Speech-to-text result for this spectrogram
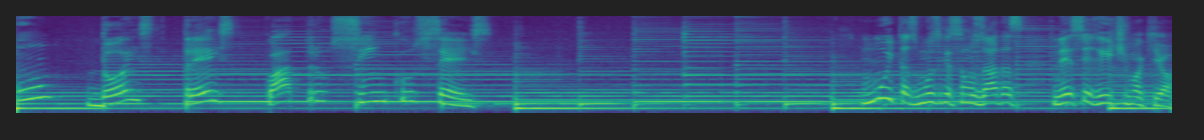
Um, dois, três, quatro, cinco, seis. Muitas músicas são usadas nesse ritmo aqui, ó.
